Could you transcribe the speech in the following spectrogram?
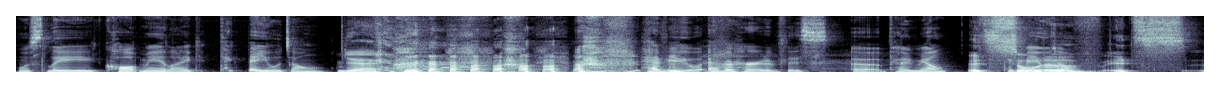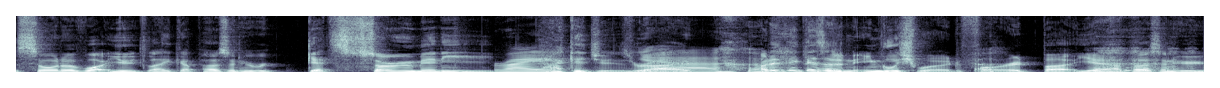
mostly called me like 택배 요정. Yeah. Have you ever heard of this uh, 별명? it's 택배 sort 요정? of it's sort of what you like a person who gets so many Right. packages, Yeah. right? I don't think there's an English word for it, but yeah, a person who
